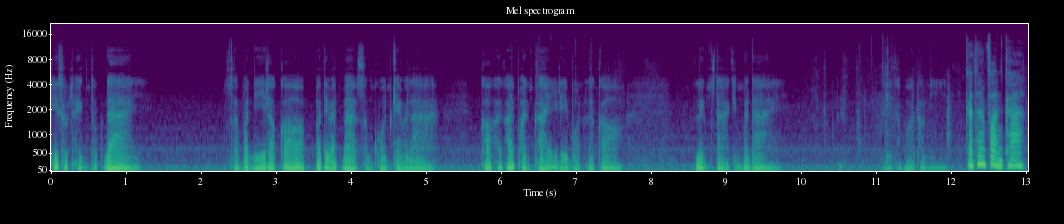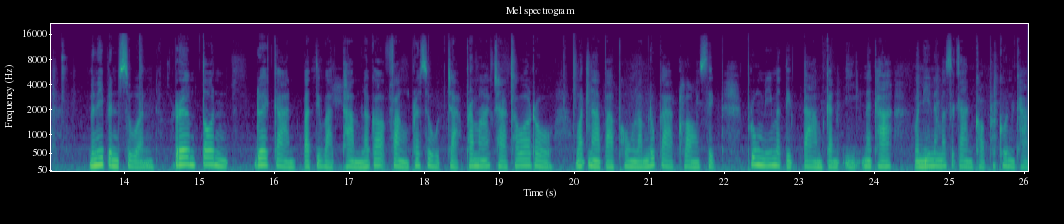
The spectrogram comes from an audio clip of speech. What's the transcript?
ที่สุดแห่งทุกข์ได้ สำหรับวันนี้เราก็ปฏิบัติมาสมควรแก่เวลา ก็ค่อยๆ ผ่อนคลายอิริยาบถแล้วก็ลืมตาขึ้นมาได้ นี่ก็พอเท่านี้ค่ะท่านฟังคะและนี่เป็นส่วนเริ่มต้นด้วยการปฏิบัติธรรม แล้วก็ฟังพระสูตรจากพระมาร์คชาคาวโร วัดนาป่าพงลำลูกกาคลองสิบพรุ่งนี้มาติดตามกันอีกนะคะ วันนี้นมัสการขอบพระคุณค่ะ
